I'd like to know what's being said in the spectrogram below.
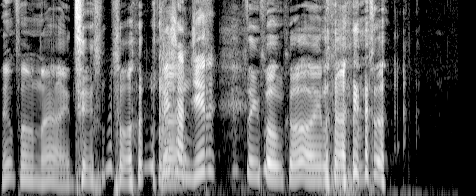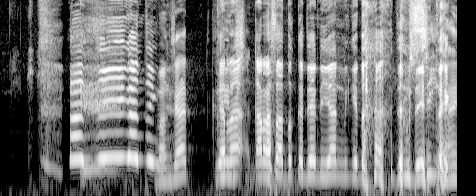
Sing for night, sing Chris night, anjir. sing for coil. anjing, anjing. Bangsat. Karena karena satu kejadian kita jadi take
